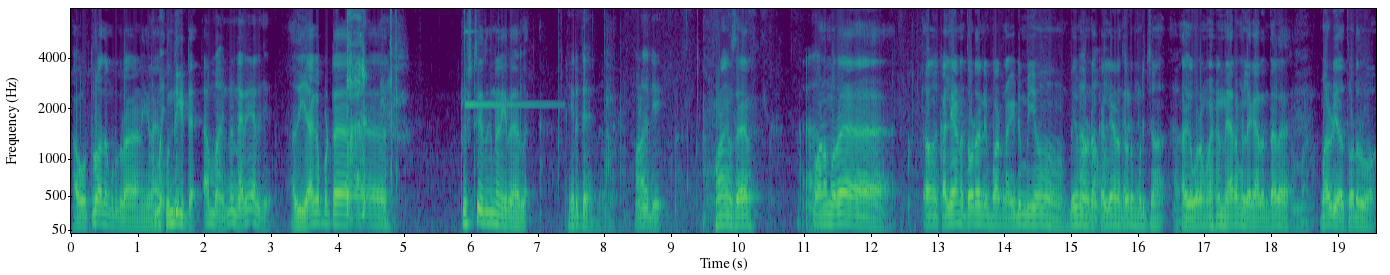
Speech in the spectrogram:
அவள் உத்தரவாதம் கொடுக்குறா நினைக்கிறேன் குந்திக்கிட்ட. ஆமாம் இன்னும் நிறையா இருக்குது அது ஏகப்பட்ட ட்விஸ்ட் இருக்குன்னு நினைக்கிறேன் அதில். இருக்கு. வணக்கம் ஜி. வணக்கம் சார். போன முறை அவங்க கல்யாணத்தோட நிப்பாட்டினோம் இடும்பியும் பீமனோட கல்யாணத்தோட முடித்தோம் அதுக்கப்புறம் நேரம் இல்லை காரணத்தால் மறுபடியும் அதை தொடருவோம்.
